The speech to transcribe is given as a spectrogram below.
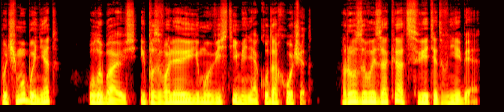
Почему бы нет? Улыбаюсь и позволяю ему вести меня куда хочет. Розовый закат светит в небе,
